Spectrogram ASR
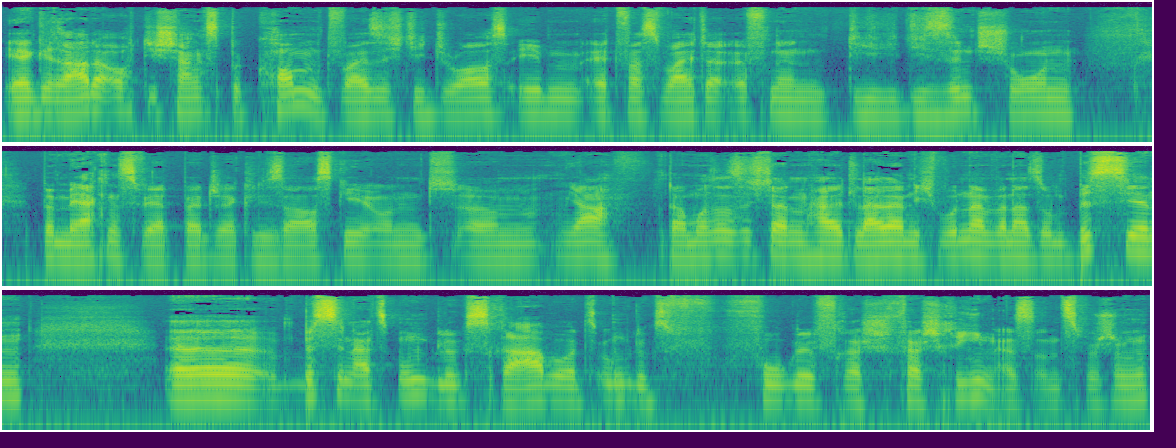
er gerade auch die Chance bekommt, weil sich die Draws eben etwas weiter öffnen, die, die sind schon bemerkenswert bei Jack Lisowski. Und ähm, ja, da muss er sich dann halt leider nicht wundern, wenn er so ein bisschen, äh, bisschen als Unglücksrabe, als Unglücksvogel verschrien ist inzwischen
